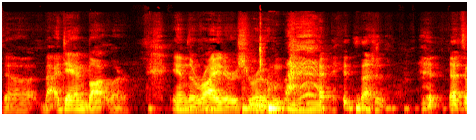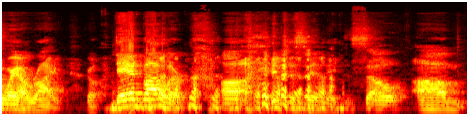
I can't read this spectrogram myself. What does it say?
the Dan Butler in the writer's room. that's the way I write. Dan Butler. Uh, just hit me. So, um,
